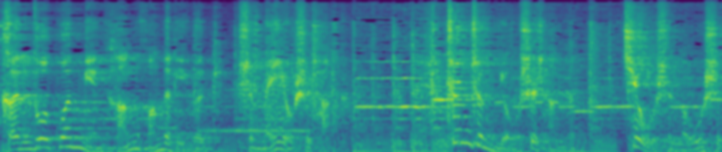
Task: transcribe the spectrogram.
很多冠冕堂皇的理论是没有市场的。真正有市场的，就是楼市。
